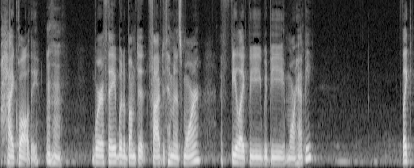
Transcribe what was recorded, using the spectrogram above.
high quality Mm-hmm. Where if they would have bumped it five to 10 minutes more i feel like we would be more happy like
